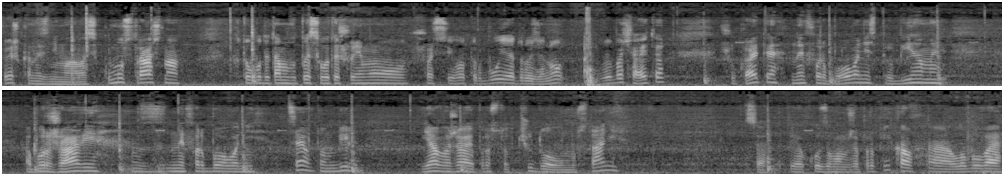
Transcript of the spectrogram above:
кришка не знімалась. Кому страшно, хто буде там виписувати, що йому щось його турбує, друзі, ну вибачайте, шукайте нефарбовані з пробігами або ржаві нефарбовані. Це автомобіль, я вважаю, просто в чудовому стані. Це я кузовом вже пропікав. Е, Лобове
